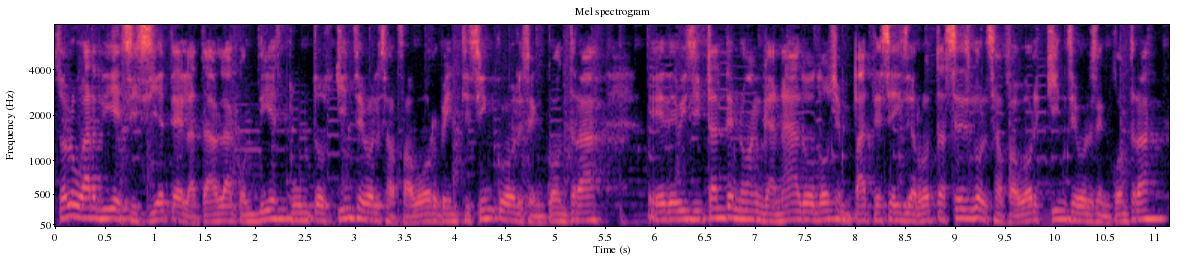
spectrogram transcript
Son lugar 17 de la tabla con 10 puntos, 15 goles a favor, 25 goles en contra. Eh, de visitante no han ganado, dos empates, seis derrotas, 6 goles a favor, 15 goles en contra.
